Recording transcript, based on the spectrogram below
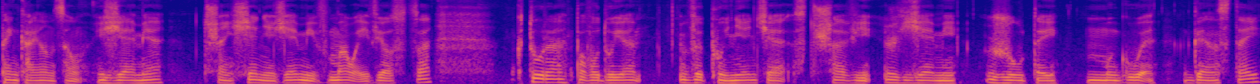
pękającą ziemię, trzęsienie ziemi w małej wiosce, które powoduje wypłynięcie z trzewi ziemi żółtej mgły gęstej,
